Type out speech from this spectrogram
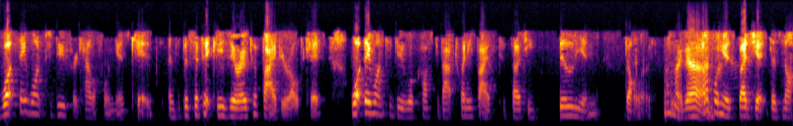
what they want to do for California's kids, and specifically zero to five year old kids, what they want to do will cost about 25 to 30 billion dollars. Oh my God! California's budget does not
